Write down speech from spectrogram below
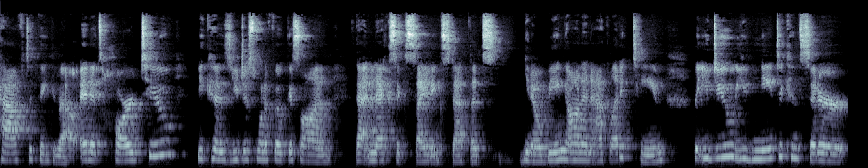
have to think about. And it's hard to because you just want to focus on that next exciting step that's, you know, being on an athletic team. But you do, you need to consider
